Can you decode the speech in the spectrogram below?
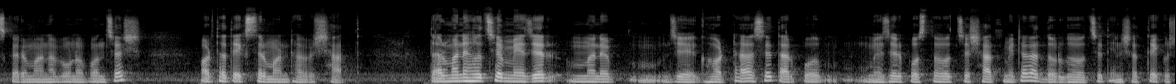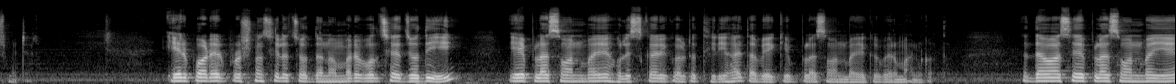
স্কোয়ারের মান হবে উনপঞ্চাশ অর্থাৎ এক্সের মানটা হবে সাত। তার মানে হচ্ছে মেজের মানে যে ঘরটা আছে, তার মেজের প্রস্থ হচ্ছে সাত মিটার আর দৈর্ঘ্য হচ্ছে তিন তিনশো একুশ মিটার। এরপরের প্রশ্ন ছিল চোদ্দ নম্বরে বলছে, যদি a plus one by a whole square equal to three হয়, তবে a cube plus one by a কিউবের মান কত? দেওয়া আছে a plus one by a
